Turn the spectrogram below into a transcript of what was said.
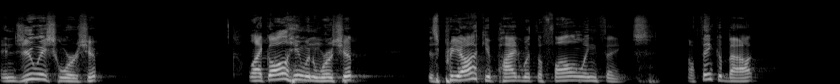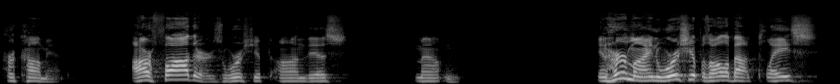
and Jewish worship, like all human worship, is preoccupied with the following things. Now, think about her comment. Our fathers worshiped on this mountain. In her mind, worship was all about place,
